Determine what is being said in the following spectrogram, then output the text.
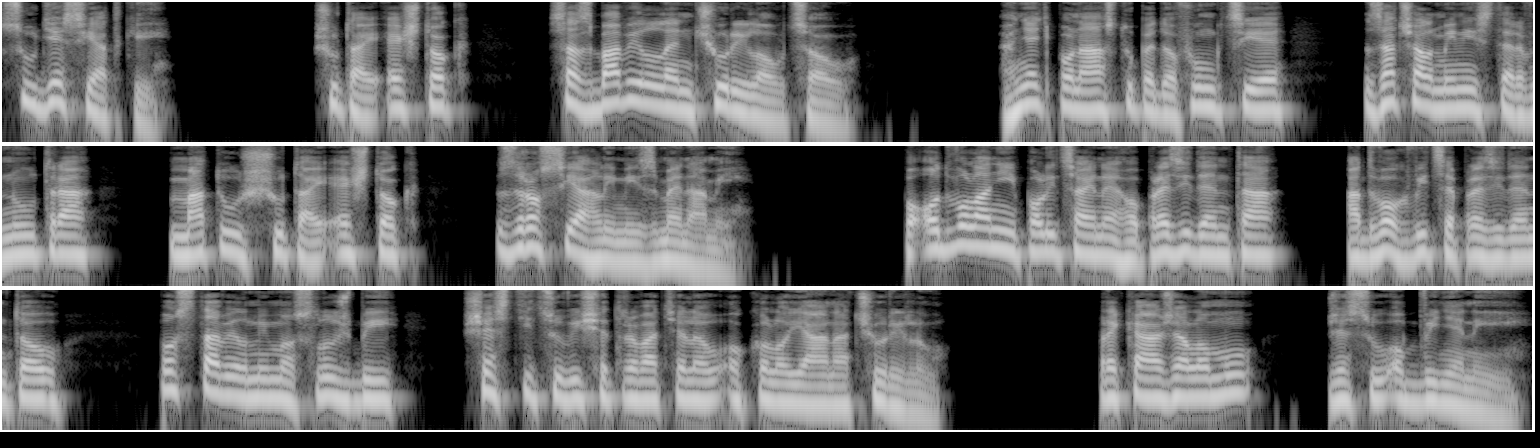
sú desiatky. Šutaj Eštok sa zbavil len Čurilovcov. Hneď po nástupe do funkcie začal minister vnútra Matúš Šutaj Eštok s rozsiahlými zmenami. Po odvolaní policajného prezidenta a dvoch viceprezidentov postavil mimo služby šesticu vyšetrovateľov okolo Jána Čurilu. Prekážalo mu, že sú obvinení.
